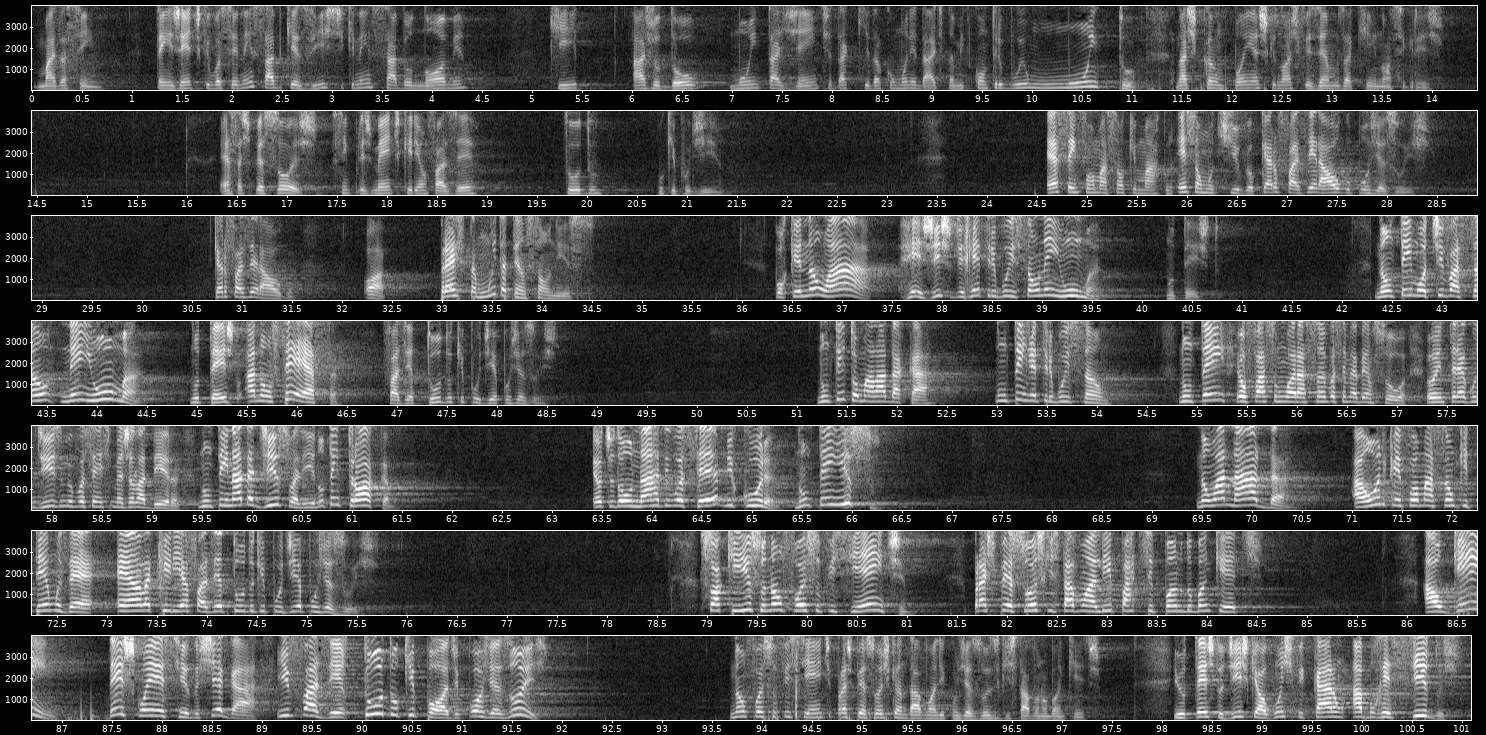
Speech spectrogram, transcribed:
Mas assim, tem gente que você nem sabe que existe, que nem sabe o nome, que ajudou muita gente daqui da comunidade também, que contribuiu muito nas campanhas que nós fizemos aqui em nossa igreja. Essas pessoas simplesmente queriam fazer tudo o que podiam. Essa é a informação que Marcos, esse é o motivo, eu quero fazer algo por Jesus. Quero fazer algo. Ó, presta muita atenção nisso. Porque não há registro de retribuição nenhuma no texto. Não tem motivação nenhuma no texto, a não ser essa: fazer tudo o que podia por Jesus. Não tem tomar lá da cá, não tem retribuição. Não tem eu faço uma oração e você me abençoa. Eu entrego o dízimo e você enche minha geladeira. Não tem nada disso ali, não tem troca. eu te dou um nardo e você me cura. Não tem isso. Não há nada. A única informação que temos é: ela queria fazer tudo o que podia por Jesus. Só que isso não foi suficiente para as pessoas que estavam ali participando do banquete. Alguém desconhecido chegar e fazer tudo o que pode por Jesus, não foi suficiente para as pessoas que andavam ali com Jesus e que estavam no banquete. E o texto diz que alguns ficaram aborrecidos,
